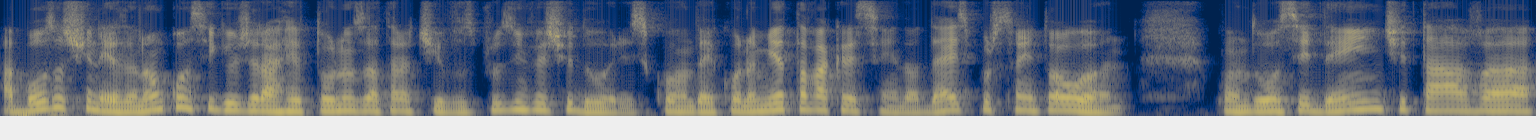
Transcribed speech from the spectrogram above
a bolsa chinesa não conseguiu gerar retornos atrativos para os investidores quando a economia estava crescendo a 10% ao ano, quando o Ocidente estava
